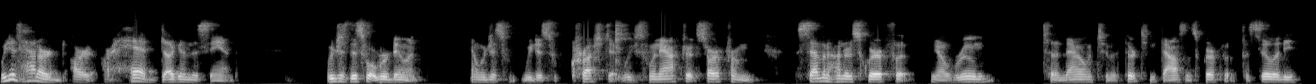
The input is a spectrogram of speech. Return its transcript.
we just had our, our, our head dug in the sand. We just, this is what we're doing. And we just, we just crushed it. We just went after it, started from 700 square foot, you know, room to now to a 13,000 square foot facility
